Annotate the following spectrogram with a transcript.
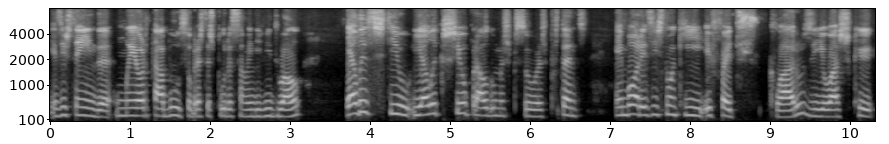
existe ainda um maior tabu sobre esta exploração individual, ela existiu e ela cresceu para algumas pessoas. Portanto, embora existam aqui efeitos claros, e eu acho que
